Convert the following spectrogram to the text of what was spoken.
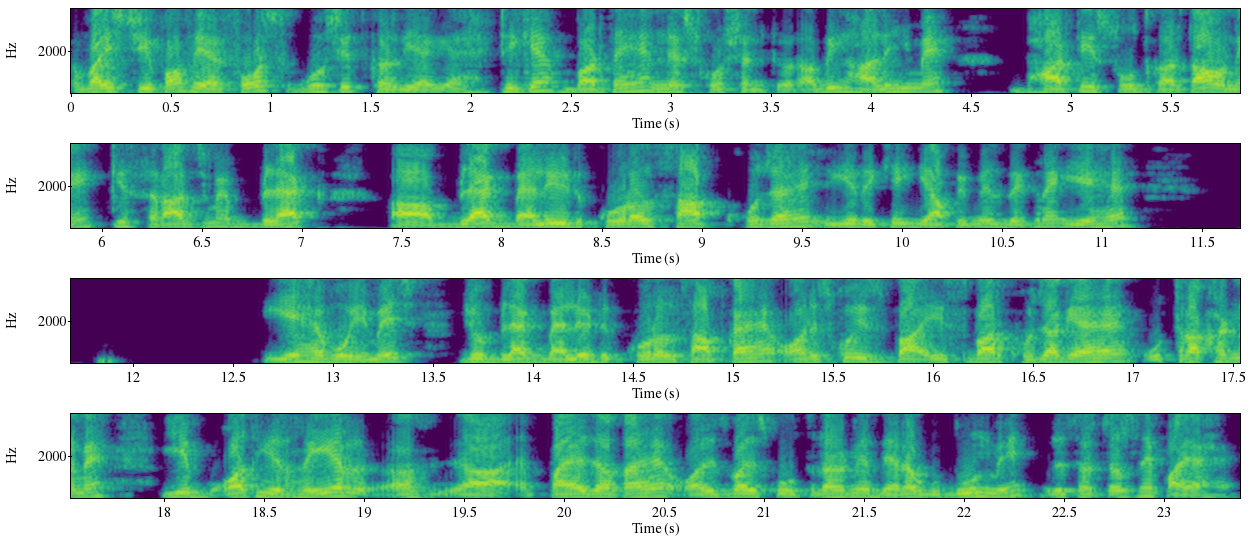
vice chief of air force घोषित कर दिया गया है, ठीक है? बढ़ते हैं नेक्स्ट क्वेश्चन की ओर। अभी हाल ही में भारतीय शोधकर्ताओं ने किस राज्य में ब्लैक ब्लैक बैलिड कोरल सांप खोजा है? ये देखिए ये आप इमेज देख रहे हैं, ये है ये है वो इमेज जो ब्लैक बैलिड कोरल सांप का है और इसको इस बार इस बार खोजा गया है उत्तराखंड में। ये बहुत ही रेयर पाया जाता है और इस बार इसको उत्तराखंड के देहरादून में रिसर्चर्स ने पाया है।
